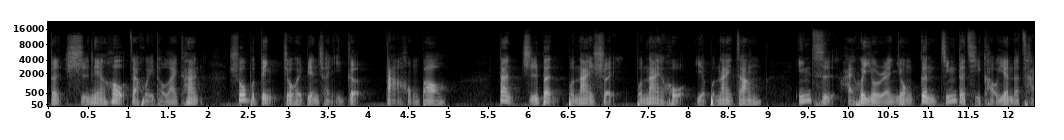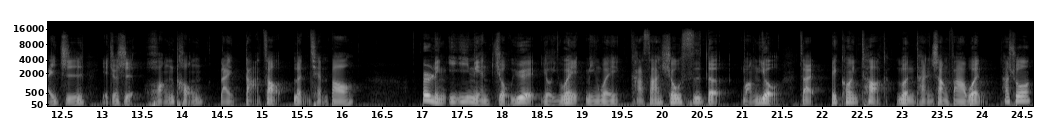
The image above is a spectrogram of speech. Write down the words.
等十年后再回头来看，说不定就会变成一个大红包。但纸本不耐水、不耐火、也不耐脏，因此还会有人用更经得起考验的材质，也就是黄铜来打造冷钱包。二零一一年九月，有一位名为卡萨修斯的网友在 Bitcoin Talk 论坛上发问，他说：“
